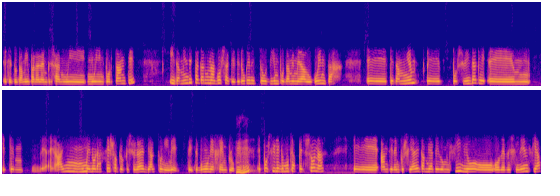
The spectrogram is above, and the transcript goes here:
que esto también para la empresa es muy, muy importante. Y también destacar una cosa que creo que en este tiempo también me he dado cuenta, eh, que también eh, posibilita que, eh, que hay un menor acceso a profesionales de alto nivel. Te, te pongo un ejemplo. Es posible que muchas personas, eh, ante la imposibilidad de cambiar de domicilio o, o de residencia,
